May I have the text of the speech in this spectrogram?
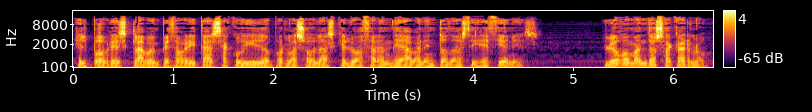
El pobre esclavo empezó a gritar sacudido por las olas que lo azarandeaban en todas direcciones. Luego mandó sacarlo.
